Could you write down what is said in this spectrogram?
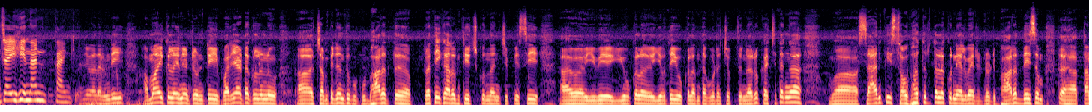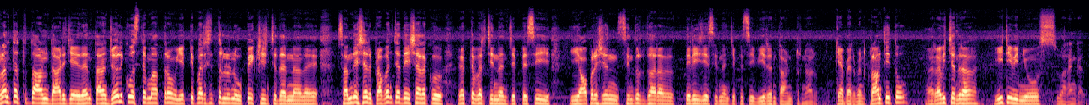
Jai Hind and థ్యాంక్ యూ ధన్యవాదాలండి అమాయకులైనటువంటి పర్యాటకులను చంపినందుకు భారత్ ప్రతీకారం తీర్చుకుందని చెప్పేసి ఇవి యువకుల యువత యువకులంతా కూడా చెప్తున్నారు. ఖచ్చితంగా శాంతి సౌభద్రతలకు నిలమైనటువంటి భారతదేశం త- తనంతట తాను దాడి చేయదని తన జోలికి వస్తే మాత్రం ఎట్టి పరిస్థితులను ఉపేక్షించదన్న సందేశాన్ని ప్రపంచ దేశాలకు వ్యక్తపరిచిందని చెప్పేసి ఈ ఆపరేషన్ సింధూర్ ద్వారా తెలియజేసిందని చెప్పేసి వీరంతా అంటున్నారు. కెమెరామెన్ క్రాంతితో రవిచంద్ర ఈటీవీ న్యూస్ వరంగల్.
